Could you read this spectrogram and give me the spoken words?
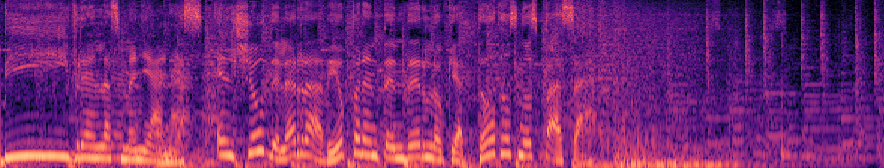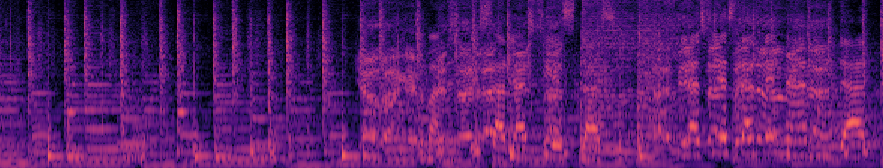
Vibra en las mañanas, el show de la radio para entender lo que a todos nos pasa. Van a empezar las fiestas, las fiestas de Navidad.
